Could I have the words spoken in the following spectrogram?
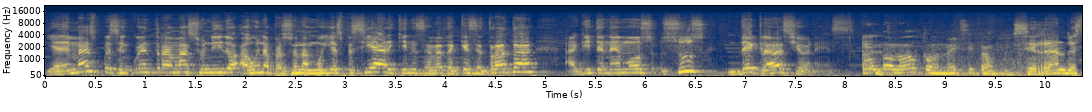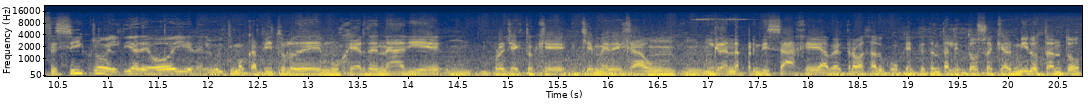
Y además pues se encuentra más unido a una persona muy especial. ¿Quieren saber de qué se trata? Aquí tenemos sus declaraciones. ¿No? Con éxito. Cerrando este ciclo el día de hoy, en el último capítulo de Mujer de Nadie, un, un proyecto que, que me deja un, un gran aprendizaje, haber trabajado con gente tan talentosa que admiro tanto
